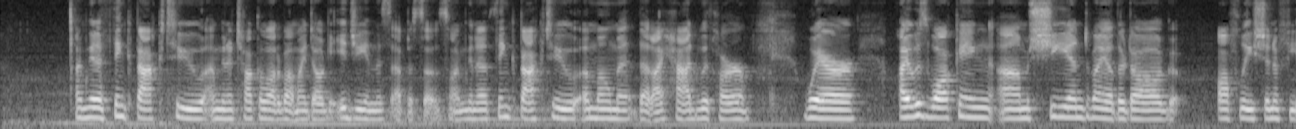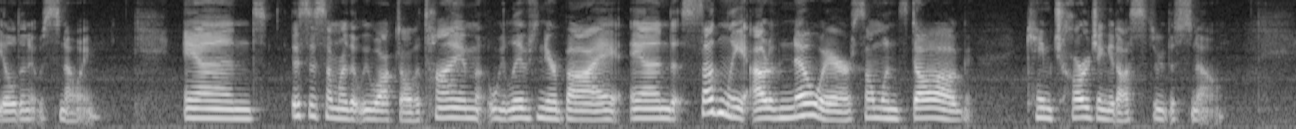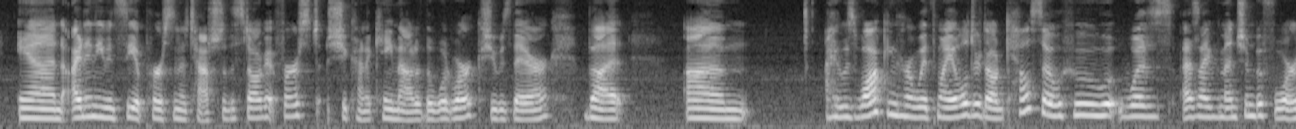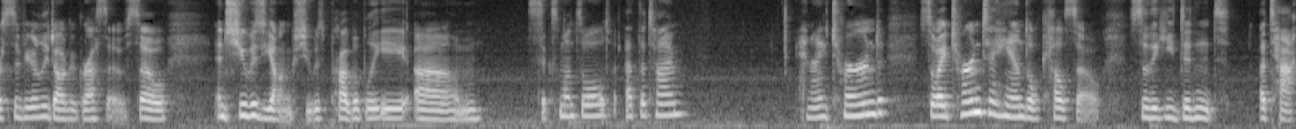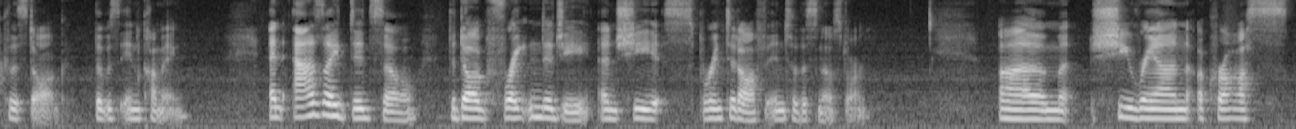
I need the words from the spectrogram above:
I'm going to think back to, I'm going to talk a lot about my dog Iggy in this episode. So I'm going to think back to a moment that I had with her where I was walking um, she and my other dog off leash in a field and it was snowing. And this is somewhere that we walked all the time. We lived nearby, and suddenly, out of nowhere, someone's dog came charging at us through the snow. And I didn't even see a person attached to this dog at first. She kind of came out of the woodwork. She was there. But um, I was walking her with my older dog, Kelso, who was, as I've mentioned before, severely dog aggressive. So, and she was young. She was probably um, six months old at the time. And I turned, so I turned to handle Kelso so that he didn't attack this dog that was incoming. And as I did so, the dog frightened Iggy and she sprinted off into the snowstorm. Um, she ran across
